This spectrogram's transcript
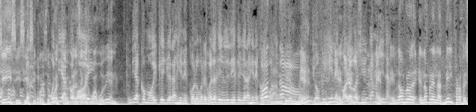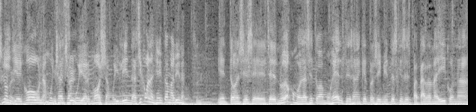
Sí, sí, sí, sí, por Un supuesto. día Me como parece que juega muy bien. Un día como hoy que yo era ginecólogo. ¿Recuerda que yo le dije que yo era ginecólogo? Oh, no. Bien, bien. Yo fui ginecólogo, El- el- señorita el- Marina. El, hombre, el hombre de las mil Y profesiones. llegó una muchacha muy hermosa, muy linda, así como la señorita Marina. Y entonces eh, se desnudó como lo hace toda mujer. Ustedes saben que el procedimiento es que se espatarran ahí con una-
